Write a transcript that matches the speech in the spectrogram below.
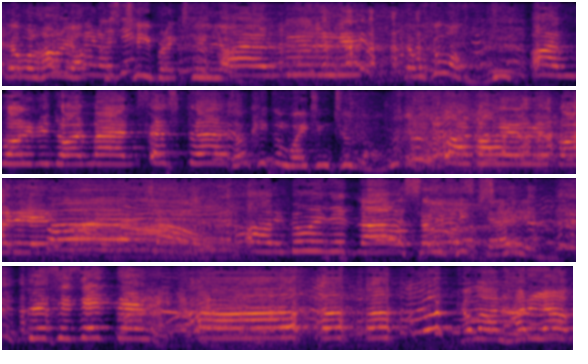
Yeah, well, hurry up, because tea break's nearly over. I'm doing it. Yeah, well, go on. then. I'm going to join my ancestors. Don't keep them waiting too long. Bye bye, everybody. Bye. Ciao. I'm doing it now. So you keep saying. This is it then. Come on, hurry up.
